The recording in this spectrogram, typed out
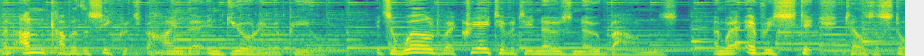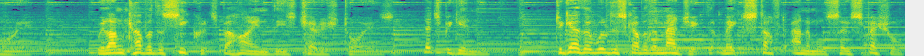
and uncover the secrets behind their enduring appeal. It's a world where creativity knows no bounds and where every stitch tells a story. We'll uncover the secrets behind these cherished toys. Let's begin. Together we'll discover the magic that makes stuffed animals so special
